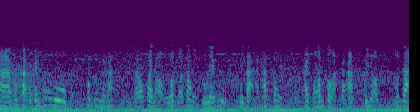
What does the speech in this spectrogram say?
อ่าคนขับจะเป็นผู้ควบคุมนะครับเราก่อนจะออกรถเราต้องดูแลผู้โดยสารนะครับ ต้องให้พร้อมก่อนนะครับเพื่อจะออกรถได้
